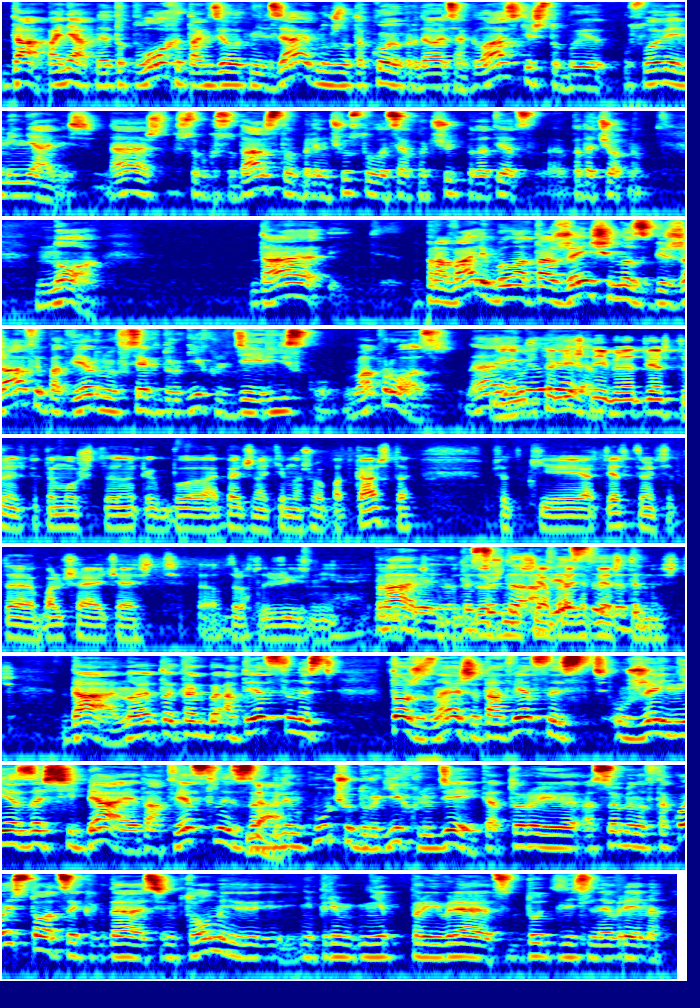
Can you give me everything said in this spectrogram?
Да, понятно, это плохо, так делать нельзя, нужно такое придавать огласки, чтобы условия менялись, да, чтобы государство, блин, чувствовало себя хоть чуть подотчетным. Но, да, провале была та женщина, сбежав и подвергнув всех других людей риску. Вопрос, да, я, что лишняя безответственность, потому что, ну, как бы, опять же, на тему нашего подкаста, все-таки ответственность это большая часть да, взрослой жизни. Правильно. И, То есть это ответственность. ответственность. Это... Да, но это как бы ответственность тоже, знаешь, это ответственность уже не за себя, это ответственность за, да. блин, кучу других людей, которые, особенно в такой ситуации, когда симптомы не, при, не проявляются до длительное время,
